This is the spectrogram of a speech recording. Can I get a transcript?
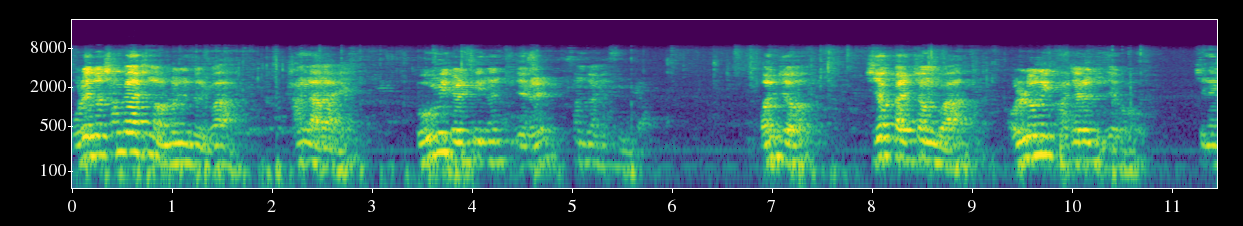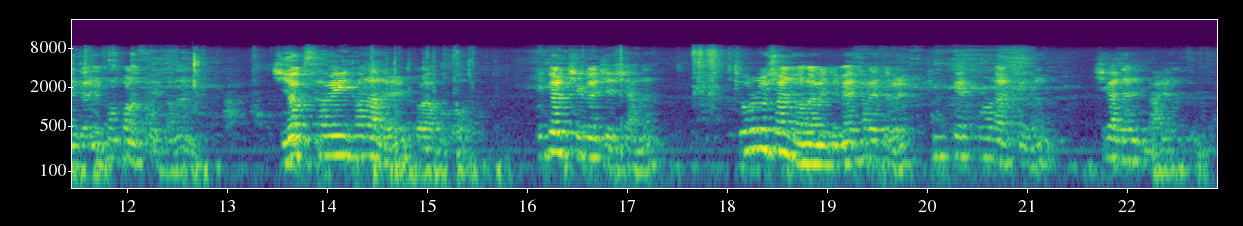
올해도 참가하신 언론인들과 각 나라에 도움이 될 수 있는 주제를 선정했습니다. 먼저 지역 발전과 언론의 과제를 주제로 진행되는 컨퍼런스에서는 지역 사회의 현안을 돌아보고 해결책을 제시하는 솔루션 저널리즘의 사례들을 함께 토론할 수 있는 시간을 마련했습니다.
